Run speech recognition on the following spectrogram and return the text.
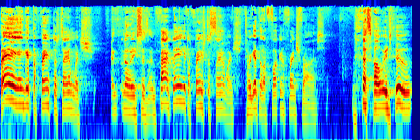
they ain't get to finish the sandwich. And, no, he says, in fact, they ain't get to finish the sandwich till we get to the fucking French fries. That's all we do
